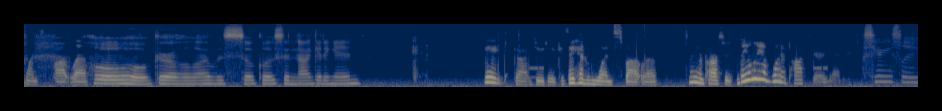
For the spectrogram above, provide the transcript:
one spot left. Oh, girl, I was so close to not getting in. Thank God you did, because they had one spot left. Many imposters? They only have one imposter again. Seriously?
